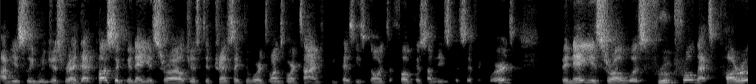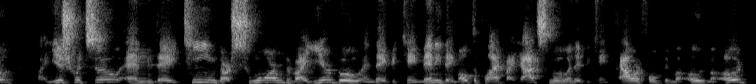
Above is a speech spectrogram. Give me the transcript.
Obviously, we just read that pasuk, Bnei Yisrael, just to translate the words once more time because he's going to focus on these specific words. Bnei Yisrael was fruitful, that's paru, vayishrutzu, and they teamed or swarmed vayirbu, and they became many. They multiplied vayatzmu, and they became powerful. B'maod maod,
